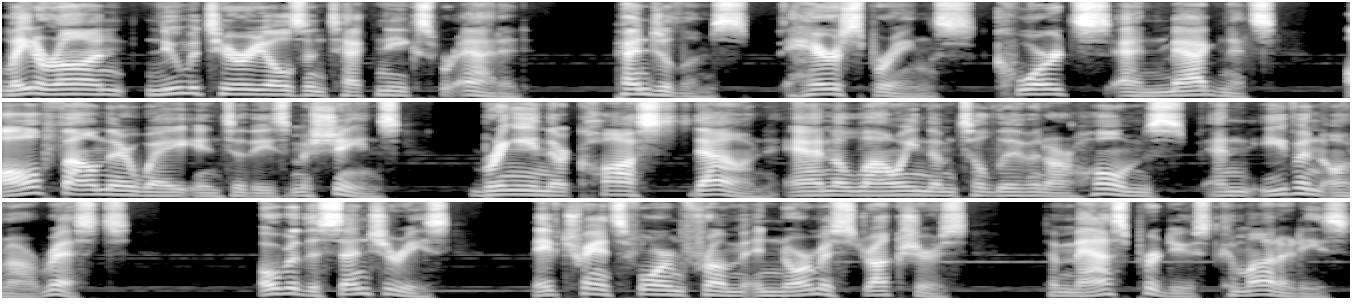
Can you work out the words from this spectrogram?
Later on, new materials and techniques were added, Pendulums, hairsprings, quartz, and magnets all found their way into these machines, bringing their costs down and allowing them to live in our homes and even on our wrists. Over the centuries, they've transformed from enormous structures to mass produced commodities.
